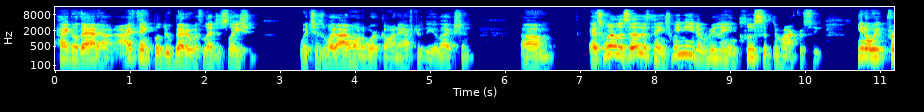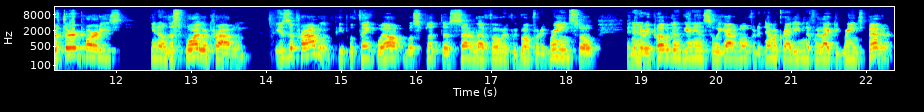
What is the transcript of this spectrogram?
haggle that out. I think we'll do better with legislation, which is what I want to work on after the election. Um, as well as other things, we need a really inclusive democracy. You know, we, for third parties, you know, the spoiler problem is a problem. People think, well, we'll split the center left vote if we vote for the Greens. So and then the Republicans get in, so we got to vote for the Democrat, even if we like the Greens better.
